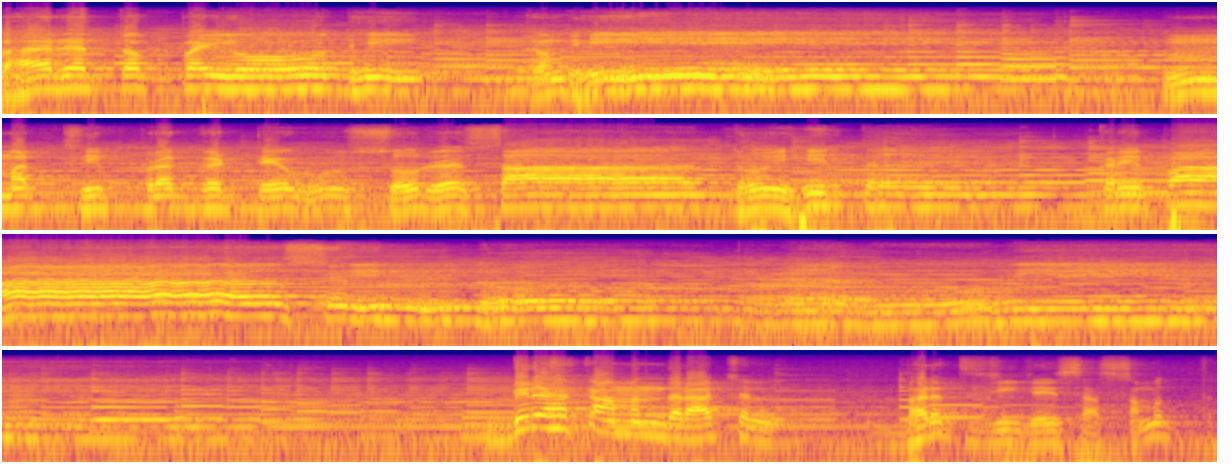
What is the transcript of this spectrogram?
भरत पयोधि गंभीर मथि प्रगट सुर साधुहित। कृपा सिंधु बिरह का मंदराचल भरत जी जैसा समुद्र।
